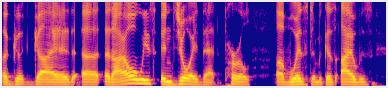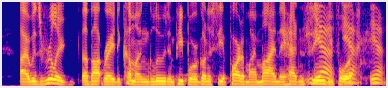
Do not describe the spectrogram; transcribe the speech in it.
a good guy, and, uh, and I always enjoyed that pearl of wisdom because I was I was really about ready to come unglued, and people were going to see a part of my mind they hadn't seen yeah, before. Yeah, yeah.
